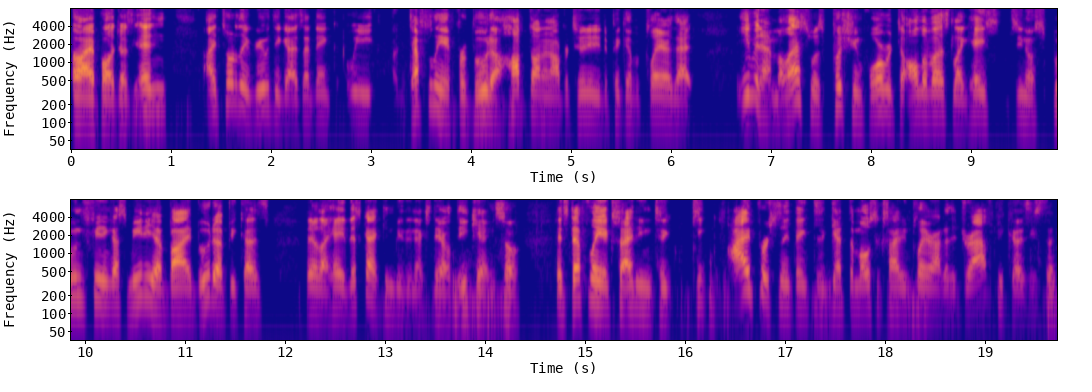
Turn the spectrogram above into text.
Oh, I apologize. And I totally agree with you guys. I think we definitely for Bouda hopped on an opportunity to pick up a player that even MLS was pushing forward to all of us, like, hey, you know, spoon feeding us media by Bouda because they're like, hey, this guy can be the next Daryl Dike. So it's definitely exciting to, to, I personally think, to get the most exciting player out of the draft because he's the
